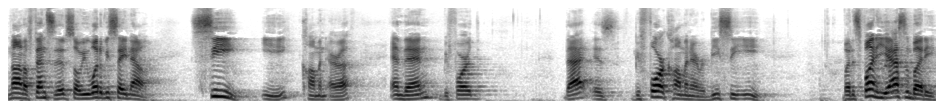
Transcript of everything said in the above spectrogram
non-offensive, so we, what do we say now? CE, Common Era. And then before that is before Common Era, BCE. But it's funny, you ask somebody,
